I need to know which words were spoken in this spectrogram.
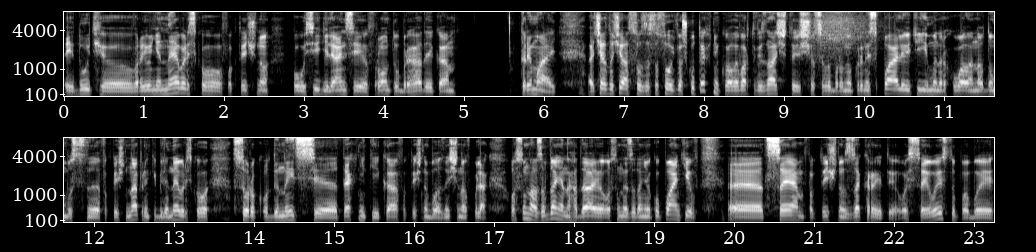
йдуть е, в районі Невельського, фактично по усій ділянці фронту бригади, яка Тримають час до часу застосовують важку техніку, але варто відзначити, що сили оборони України спалюють її. Ми нарахували на одному з е, фактично напрямків біля Неверського 40 одиниць е, техніки, яка фактично була знищена в полях. Основне завдання, нагадаю, основне завдання окупантів е, це фактично закрити ось цей виступ, аби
